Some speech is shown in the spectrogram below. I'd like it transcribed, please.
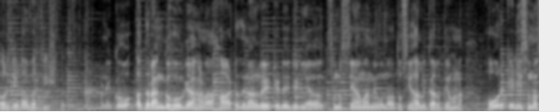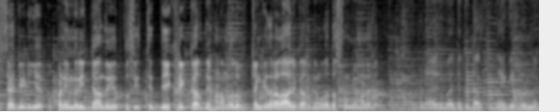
ਔਰ ਜਿਹੜਾ ਵਰਜਿਸ਼ ਕਰੂਗਾ। ਆਪਣੇ ਕੋ ਅਧਰੰਗ ਹੋ ਗਿਆ ਹਨਾ ਹਾਰਟ ਦੇ ਨਾਲ ਰਿਲੇਟਡ ਜਿਹੜੀਆਂ ਸਮੱਸਿਆਵਾਂ ਨੇ ਉਹਨਾਂ ਦਾ ਤੁਸੀਂ ਹੱਲ ਕਰਦੇ ਹੋ ਹਨਾ। ਹੋਰ ਕਿਹੜੀ ਸਮੱਸਿਆ ਜਿਹੜੀ ਆਪਣੇ ਮਰੀਜ਼ਾਂ ਦੇ ਤੁਸੀਂ ਇੱਥੇ ਦੇਖ ਰੇਖ ਕਰਦੇ ਹੋ ਹਨਾ? ਮਤਲਬ ਚੰਗੀ ਤਰ੍ਹਾਂ ਇਲਾਜ ਕਰਦੇ ਹੋ ਉਹਦਾ ਦੱਸੋਗੇ ਮਾੜਾ ਜਿਹਾ? ਆਪਣੇ ਆਯੁਰਵੈਦਿਕ ਡਾਕਟਰ ਨੇ ਕਿ ਦੋਨੇ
